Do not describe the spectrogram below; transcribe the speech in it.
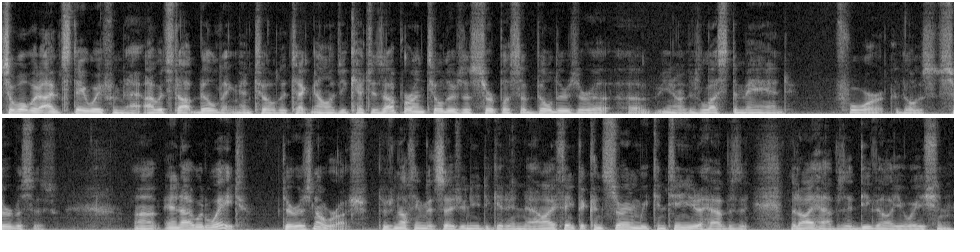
so what would I, would stay away from that? I would stop building until the technology catches up, or until there's a surplus of builders, or a, a you know there's less demand for those services. Uh, and I would wait. There is no rush. There's nothing that says you need to get in now. I think the concern we continue to have is a, that I have is a devaluation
